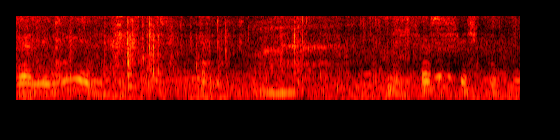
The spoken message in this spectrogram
Вже не вміє. Щось щось куплю.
